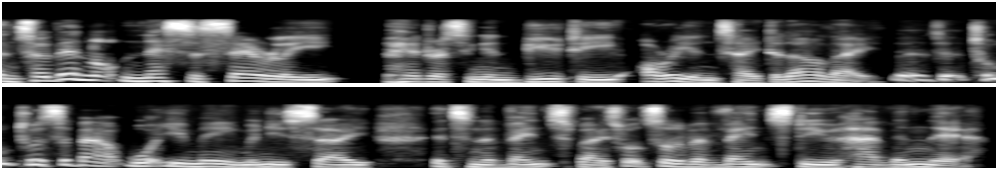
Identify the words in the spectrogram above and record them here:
and so they're not necessarily hairdressing and beauty orientated, are they? Uh, talk to us about what you mean when you say it's an event space. What sort of events do you have in there?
